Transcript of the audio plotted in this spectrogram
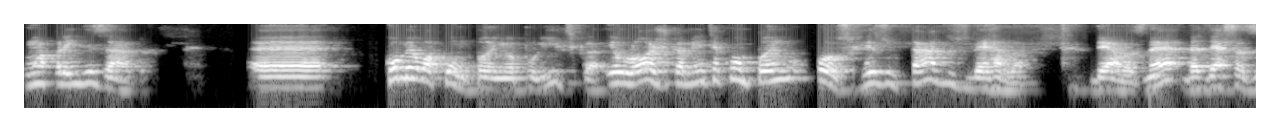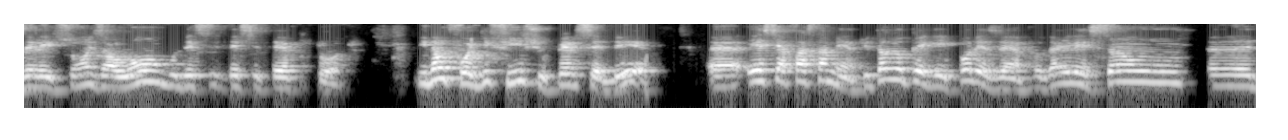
um aprendizado. É, como eu acompanho a política, eu logicamente acompanho os resultados dela, delas, né, dessas eleições ao longo desse, desse tempo todo. E não foi difícil perceber eh, esse afastamento. Então, eu peguei, por exemplo, da eleição eh,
